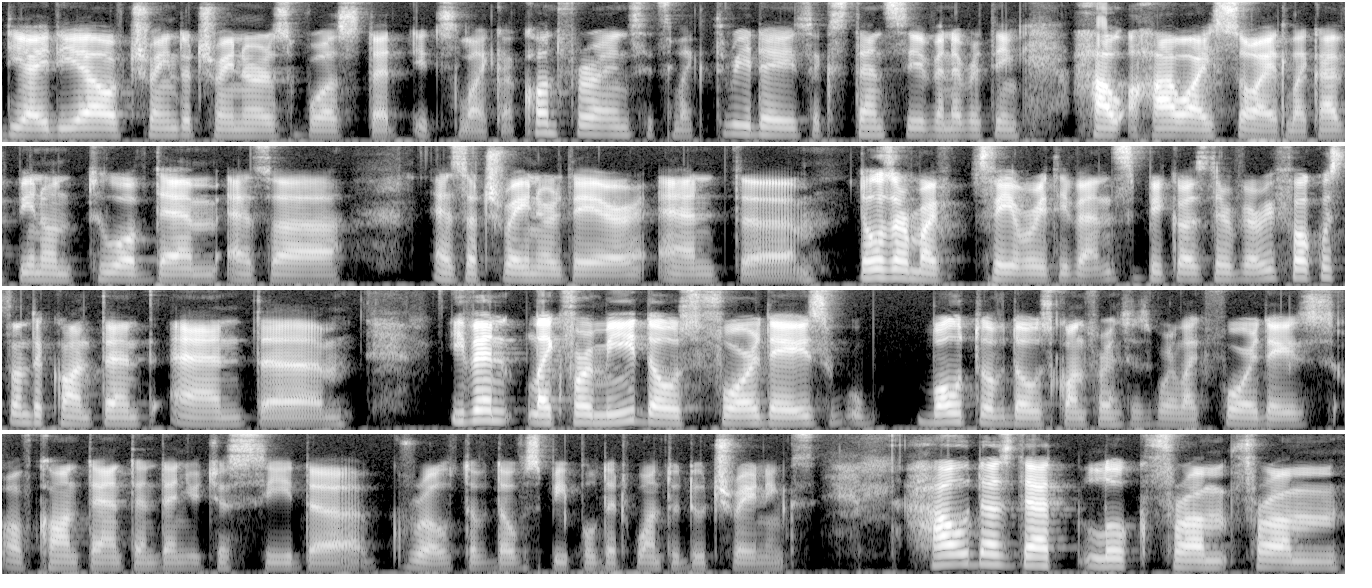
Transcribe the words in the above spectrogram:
the idea of train the trainers was that it's like a conference, it's like three days, extensive and everything. How how I saw it, like I've been on two of them as a as a trainer there, and um, those are my favorite events because they're very focused on the content and. Um, even like for me those four days both of those conferences were like four days of content and then you just see the growth of those people that want to do trainings. How does that look from from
